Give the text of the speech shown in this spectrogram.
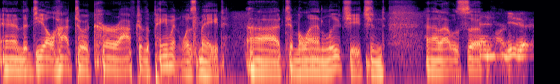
And the deal had to occur after the payment was made uh, to Milan Lucic. And uh, that was. Uh, and you,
